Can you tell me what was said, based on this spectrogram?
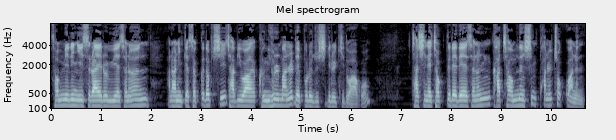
선민인 이스라엘을 위해서는 하나님께서 끝없이 자비와 긍휼만을 베풀어 주시기를 기도하고 자신의 적들에 대해서는 가차없는 심판을 촉구하는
